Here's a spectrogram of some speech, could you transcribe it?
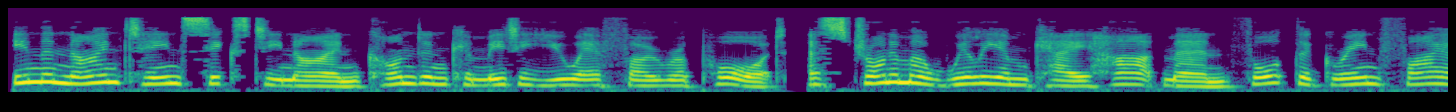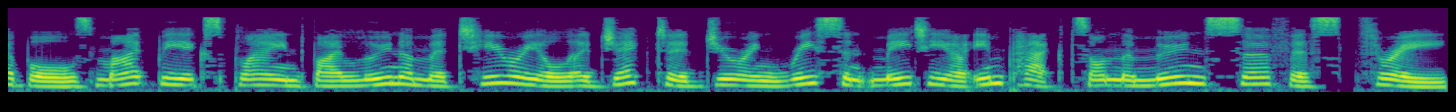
In the 1969 Condon Committee UFO report, astronomer William K. Hartmann thought the green fireballs might be explained by lunar material ejected during recent meteor impacts on the Moon's surface 3.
